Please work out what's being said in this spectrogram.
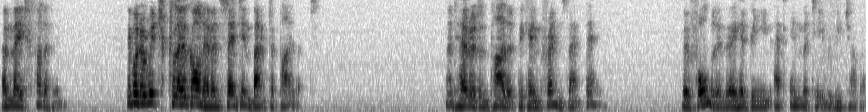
and made fun of him. He put a rich cloak on him and sent him back to Pilate. And Herod and Pilate became friends that day, though formerly they had been at enmity with each other.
